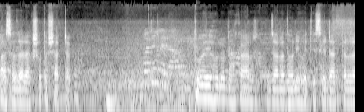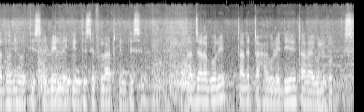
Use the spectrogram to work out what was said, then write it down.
পাঁচ হাজার একশত ষাট টাকা। তো এই হলো ঢাকার যারা ধনী হইতেছে, ডাক্তাররা ধনী হইতেছে, বিল্ডিং কিনতেছে, ফ্ল্যাট কিনতেছে। আর যারা গরিব, তাদের টাকাগুলি দিয়ে তারা এগুলি করতেছে।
